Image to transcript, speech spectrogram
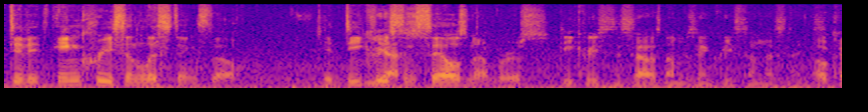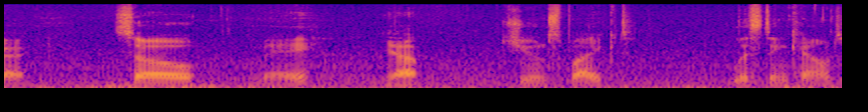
Did it increase in listings though? It decreased in sales numbers. Decreased in sales numbers, increased in listings. Okay, so May, Yep. June spiked, listing count,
